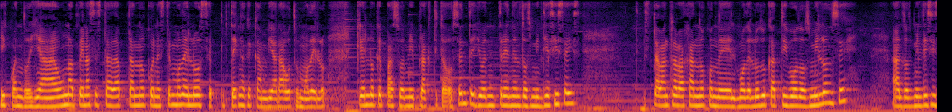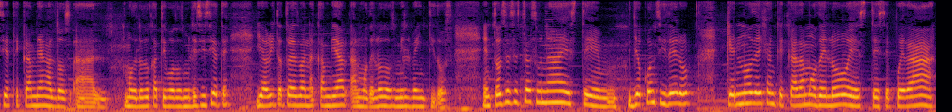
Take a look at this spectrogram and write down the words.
y cuando ya uno apenas está adaptando con este modelo se tenga que cambiar a otro modelo que es lo que pasó en mi práctica docente. Yo entré en el 2016 estaban trabajando con el modelo educativo 2011 al 2017 cambian al, dos, al modelo educativo 2017 y ahorita otra vez van a cambiar al modelo 2022. Entonces esta es una, este, yo considero que no dejan que cada modelo este, se, pueda,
